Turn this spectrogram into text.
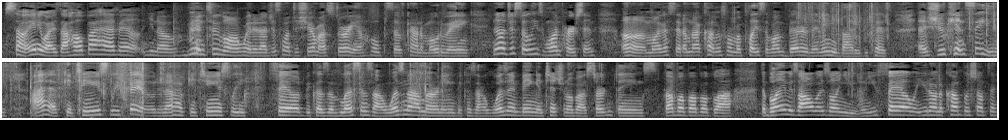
So, anyways, I hope I haven't, you know, been too long winded. I just want to share my story in hopes of kind of motivating, you know, just at least one person. Um, like I said, I'm not coming from a place of I'm better than anybody because, as you can see, I have continuously failed and I have continuously failed because of lessons I was not learning, because I wasn't being intentional about certain things, blah, blah, blah, blah, blah. The blame is always on you. When you fail, when you don't accomplish something,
